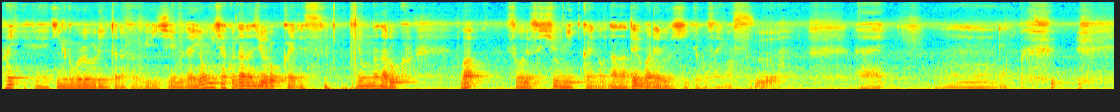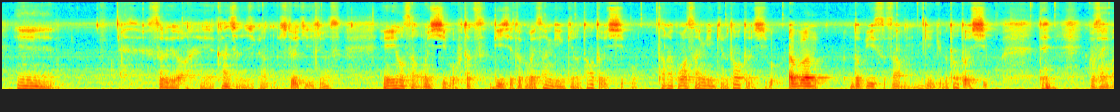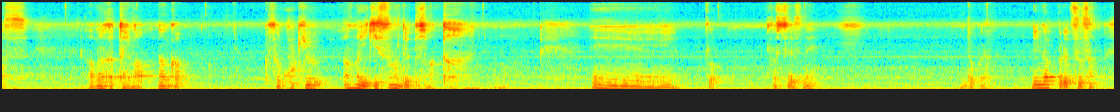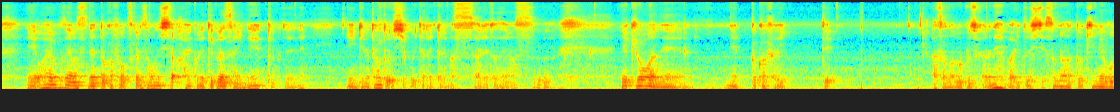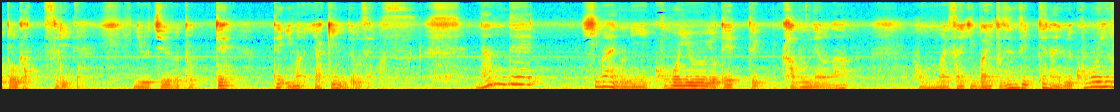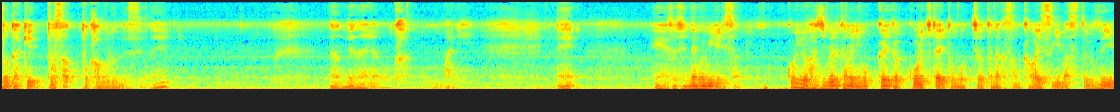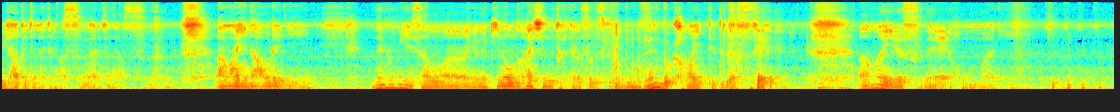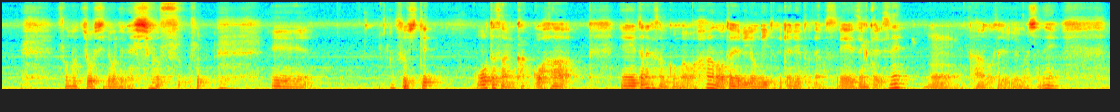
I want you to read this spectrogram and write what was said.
はい、えーキングブルーブリン田中 BGM 第476回です。476は、そうです、週に1回の7で割れる日でございます。はい。うん。えー、それでは、えー感謝の時間、一息できます。えー、りほさん、おいしい棒2つ。DJ 特売さん、元気の玉とおいしい棒。田中さん、元気の玉とおいしい棒。ラブピースさん、元気の玉とおいしい棒。でございます。危なかった今。なんかそう呼吸あんまり息吸わんで言ってしまった。えーっとそしてですね。どこや？リングアップル2さん、えーおはようございます。ネットカフェお疲れ様でした。早く寝てくださいね。ということでね元気の玉と一緒いただいております。ありがとうございます。いや今日はねネットカフェ行って朝の6時からねバイトしてその後決め事をがっつり YouTube 撮ってで今夜勤でございます。なんで暇やのにこういう予定ってかぶんねやろな。ほんまに最近バイト全然行ってないのにこういうのだけドサッとかぶるんですよね。なんでなんやろうかほんまに。ね。えー、そして眠みえりさん。恋を始めるためにもう一回学校行きたいと思っちゃう田中さん可愛すぎます。ということで指ハートいただいております。ありがとうございます。甘いな俺に。眠みえりさんはね昨日の配信の時からそうですけど全部可愛いって言ってくれますね甘いですねほんまに その調子でお願いします えー、そして太田さんかっこはえー、田中さんこんばんは。母のお便り読んでいただきありがとうございます。えー、前回ですね。うん、母のお便り読みましたね。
